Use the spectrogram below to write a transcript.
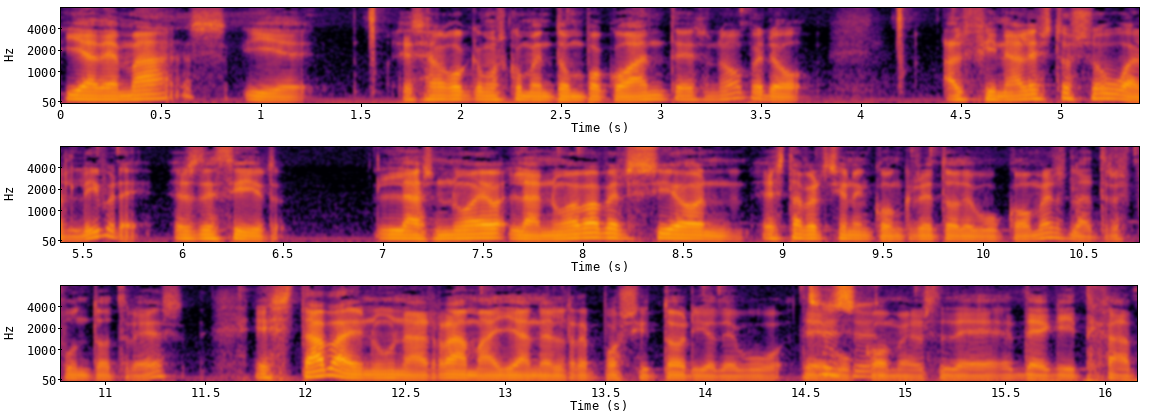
Y además, y eh, es algo que hemos comentado un poco antes, ¿no? Pero al final esto es software libre. Es decir, las nue- la nueva versión, esta versión en concreto de WooCommerce, la 3.3, estaba en una rama ya en el repositorio de, de Sí, sí. WooCommerce de, de GitHub.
